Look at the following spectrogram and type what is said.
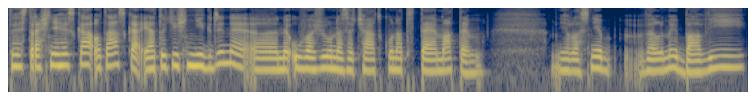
To je strašně hezká otázka. Já totiž nikdy ne, eh, neuvažuji na začátku nad tématem. Mě vlastně velmi baví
